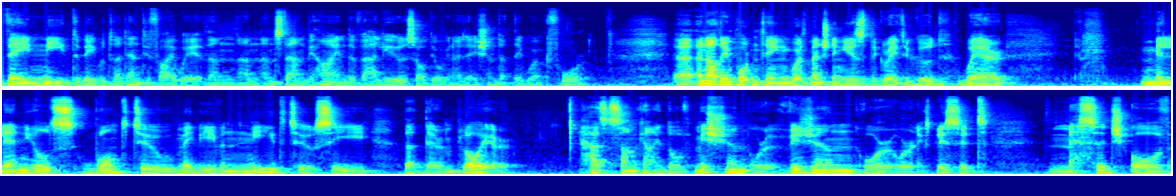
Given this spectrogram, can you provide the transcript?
they need to be able to identify with and, and, and stand behind the values of the organization that they work for. Uh, another important thing worth mentioning is the greater good, where millennials want to, maybe even need to, see that their employer has some kind of mission or a vision or, or an explicit message of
